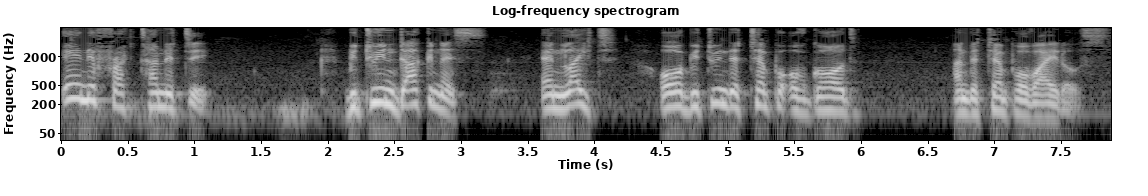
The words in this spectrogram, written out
any fraternity between darkness and light or between the temple of God and the temple of idols.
